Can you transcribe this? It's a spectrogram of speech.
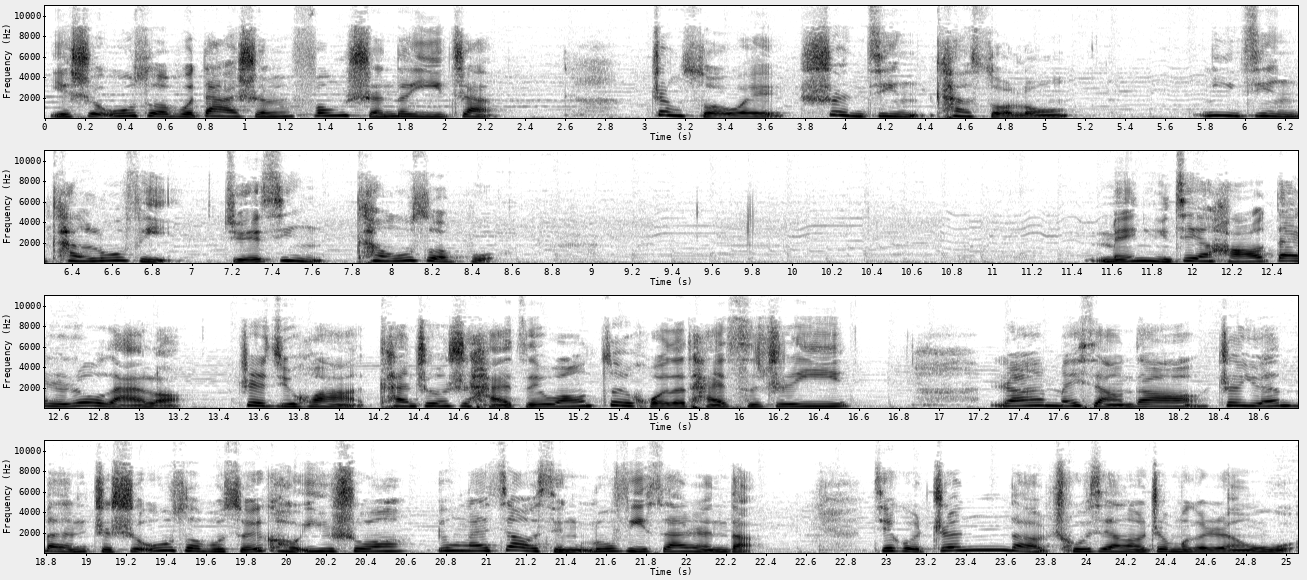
也是乌索普大神封神的一战。正所谓顺境看索隆，逆境看路飞，绝境看乌索普。美女剑豪带着肉来了，这句话堪称是海贼王最火的台词之一。然而，没想到这原本只是乌索普随口一说，用来叫醒路飞三人的，结果真的出现了这么个人物。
